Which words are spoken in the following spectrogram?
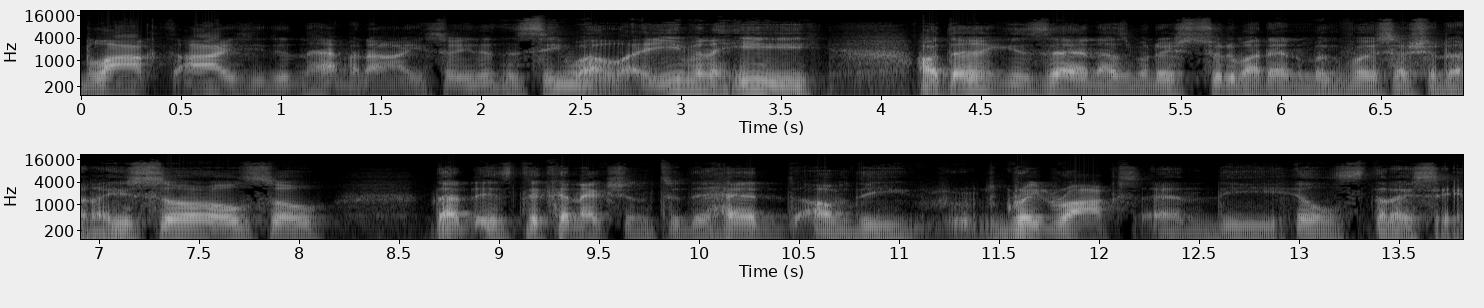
blocked eyes, he didn't have an eye, so he didn't see well. Even he, he saw also that is the connection to the head of the great rocks and the hills that I see.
